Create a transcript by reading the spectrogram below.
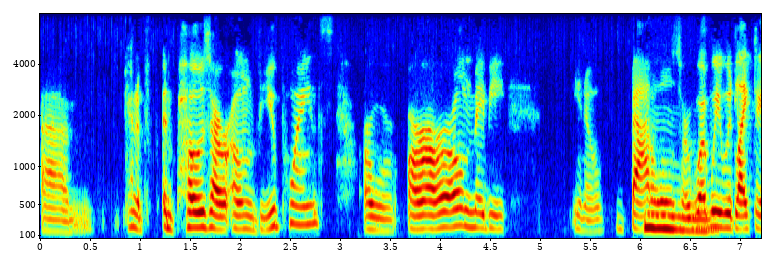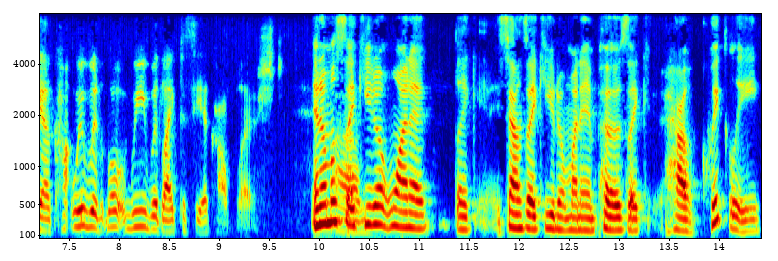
um, kind of impose our own viewpoints or, or our own maybe you know battles mm. or what hmm. we would like to we would what we would like to see accomplished and almost um, like you don't want to like it sounds like you don't want to impose like how quickly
